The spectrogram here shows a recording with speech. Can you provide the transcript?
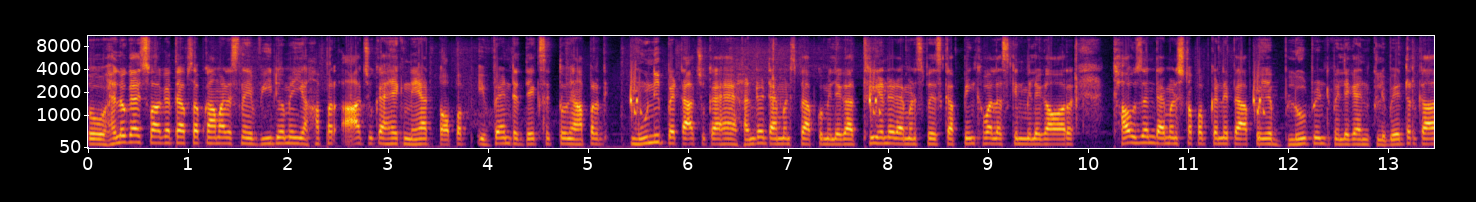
तो हेलो गाइस, स्वागत है आप सबका हमारे इस नए वीडियो में। यहाँ पर आ चुका है एक नया टॉपअप इवेंट देख सकते हो, यहाँ पर मूनी पेट आ चुका है। 100 डायमंड्स पे आपको मिलेगा 300 डायमंड्स पे इसका पिंक वाला स्किन मिलेगा और 1000 डायमंड्स टॉपअप करने पे आपको ये ब्लूप्रिंट मिलेगा इंक्यूबेटर का।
